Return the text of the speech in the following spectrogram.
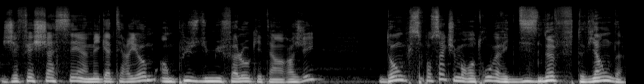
J'ai fait chasser un mégathérium en plus du mufalo qui était enragé. Donc, c'est pour ça que je me retrouve avec 19 de viande.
